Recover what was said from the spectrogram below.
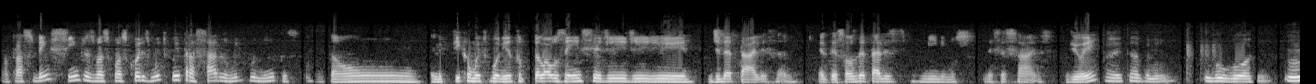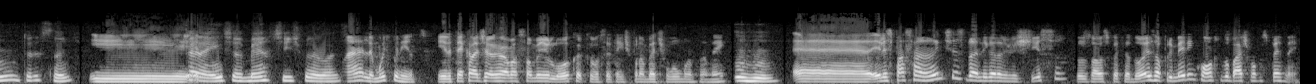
É um traço bem simples, mas com as cores muito bem traçadas, muito bonitas. Então, ele fica muito bonito pela ausência de, de, de detalhes, sabe? Ele tem só os detalhes mínimos necessários. Viu aí? Peraí, tá abrindo. Bugou aqui. Hum, interessante. E. Diferente, é bem artístico o negócio. É, ele é muito bonito. E ele tem aquela diagramação meio louca que você tem, tipo, na Batwoman também. Uhum. É, eles passam antes da Liga da Justiça, dos 952, é o primeiro encontro do Batman com o Superman.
